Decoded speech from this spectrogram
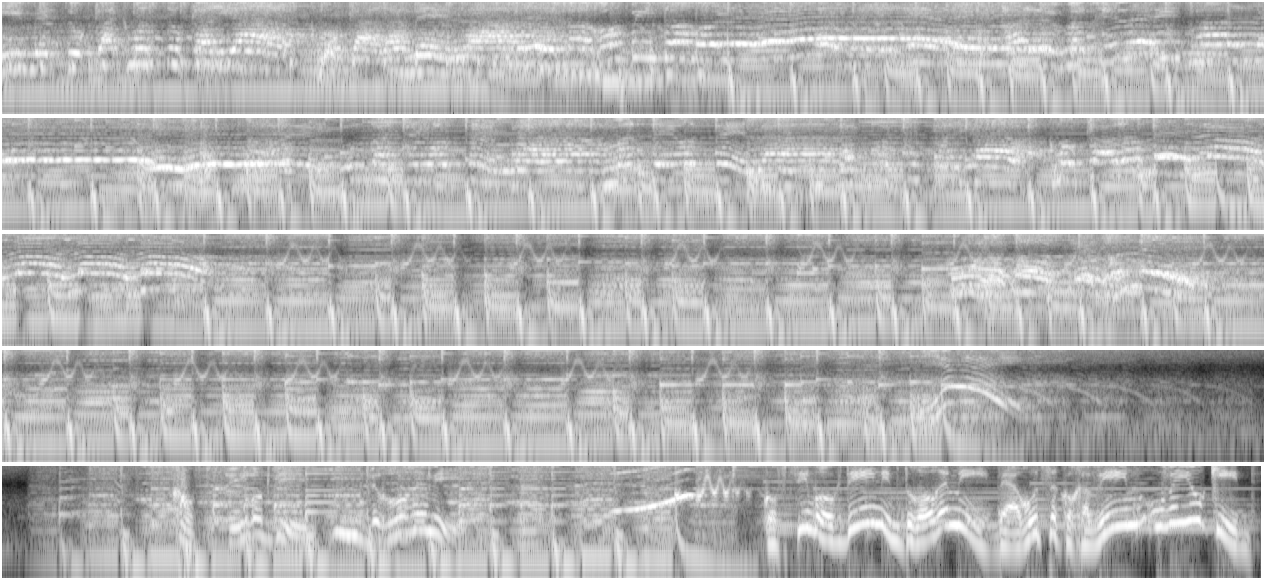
היא מתוקה כמו סוכריה, כמו קרמלה. איך החום פתאום עולה קופצים רוקדים עם דרור רמי. קופצים רוקדים עם דרור רמי בערוץ הכוכבים וביוקיד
